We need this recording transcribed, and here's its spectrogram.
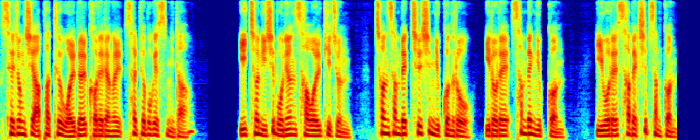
세종시 아파트 월별 거래량을 살펴보겠습니다. 2025년 4월 기준 1376건으로 1월에 306건, 2월에 413건,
